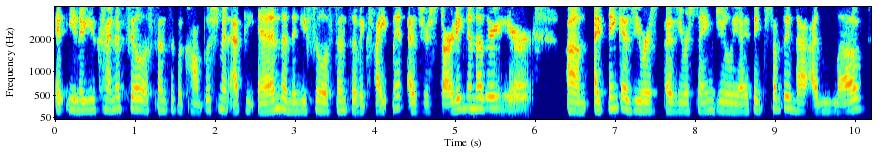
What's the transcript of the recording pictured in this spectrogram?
it, you know, you kind of feel a sense of accomplishment at the end, and then you feel a sense of excitement as you're starting another year um, I think as you were as you were saying, Julie, I think something that I loved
